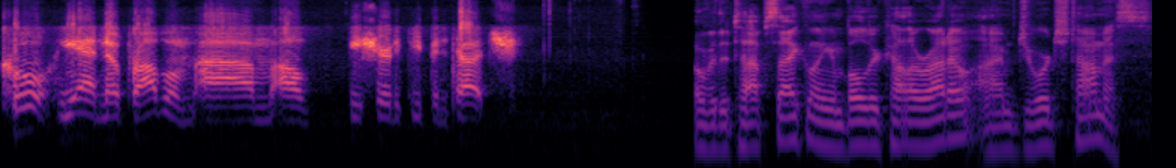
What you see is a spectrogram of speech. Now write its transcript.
Cool. Yeah, no problem. Um, I'll be sure to keep in touch. Over the top cycling in Boulder, Colorado, I'm George Thomas.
